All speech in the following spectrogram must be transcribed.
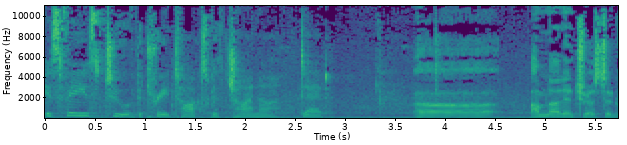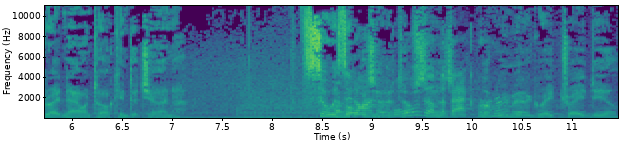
Is phase two of the trade talks with China dead? Uh, I'm not interested right now in talking to China. So is I've it on had a tough hold on the back burner? Look, we made a great trade deal,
